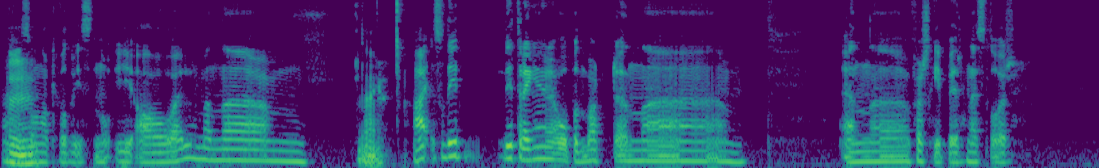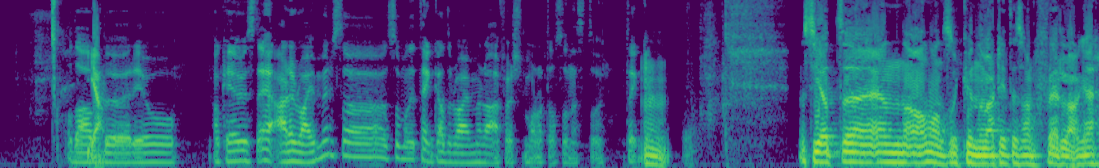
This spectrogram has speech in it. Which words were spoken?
Mm. Så han har ikke fått vist noe i AHL, men eh, Nei. Nei, så de, de trenger åpenbart en uh, En førstekeeper neste år. Og da Ja. bør jo Ok, hvis det er det Rymer, så, så må de tenke at Rymer da er førstemålet også neste år. tenker jeg. Si at uh, en annen mann som kunne vært interessant for flere lag her,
